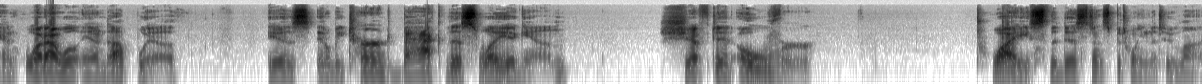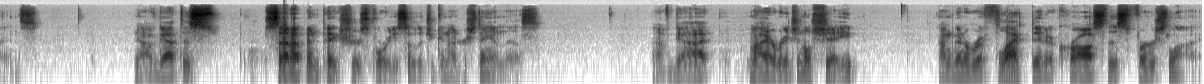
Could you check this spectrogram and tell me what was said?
And what I will end up with is it'll be turned back this way again, shifted over twice the distance between the two lines. Now I've got this set up in pictures for you so that you can understand this. I've got my original shape. I'm going to reflect it across this first line.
